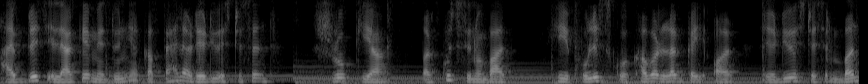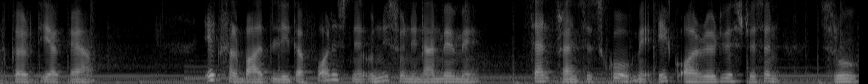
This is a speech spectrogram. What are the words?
हाइब्रिज इलाके में दुनिया का पहला रेडियो स्टेशन शुरू किया, पर कुछ दिनों बाद ही पुलिस को खबर लग गई और रेडियो स्टेशन बंद कर दिया गया। एक साल बाद ली द फॉरेस्ट ने 1999 में सैन फ्रांसिस्को में एक और रेडियो स्टेशन शुरू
